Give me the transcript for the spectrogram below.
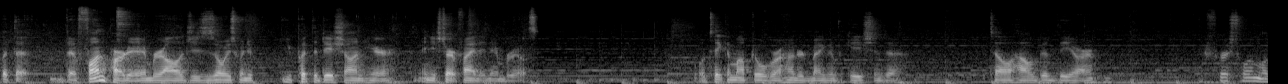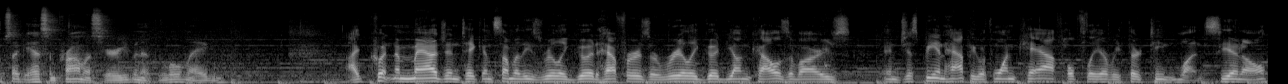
But the, the fun part of embryology is always when you, you put the dish on here and you start finding embryos. We'll take them up to over 100 magnification to tell how good they are The first one looks like it has some promise here, even at the low mag. I couldn't imagine taking some of these really good heifers or really good young cows of ours and just being happy with one calf, hopefully every 13 months, you know?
